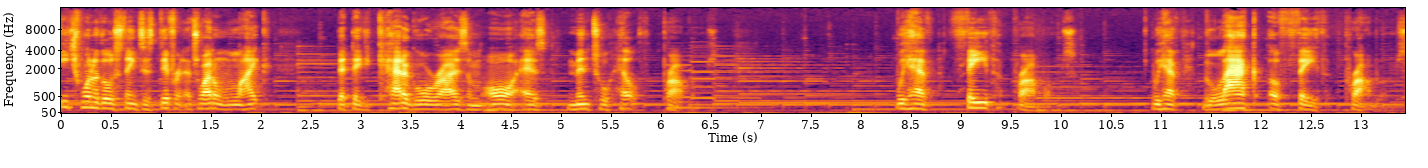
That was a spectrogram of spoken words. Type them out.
each one of those things is different. That's why I don't like that they categorize them all as mental health problems. We have faith problems. We have lack of faith problems.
